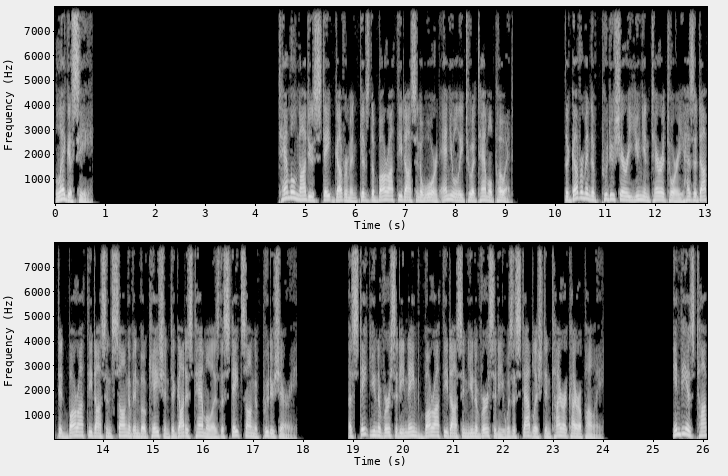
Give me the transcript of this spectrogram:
Legacy Tamil Nadu's state government gives the Bharathidasan Award annually to a Tamil poet. The government of Puducherry Union Territory has adopted Bharathidasan's Song of Invocation to Goddess Tamil as the state song of Puducherry. A state university named Bharathidasan University was established in Tiruchirappalli. India's top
